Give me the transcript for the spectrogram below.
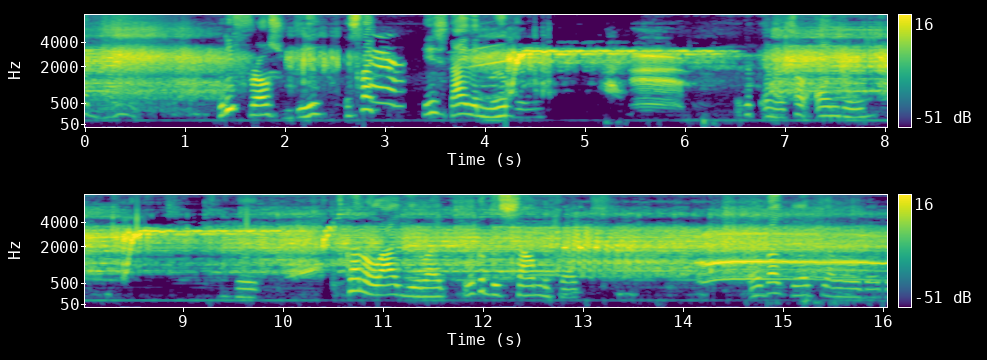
got G. Did he froze G? It's like he's not even moving. Look at him, he's so angry. Okay. Kind of laggy. Like look at the sound effects. It's like glitchy a little bit.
